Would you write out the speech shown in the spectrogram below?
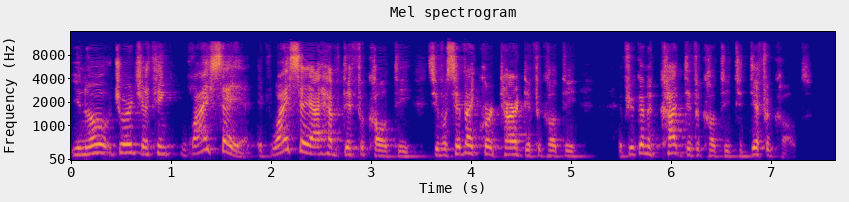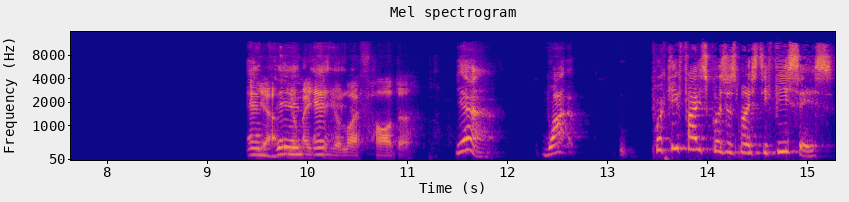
You know, George, I think, why say it? If why say I have difficulty, se você vai cortar difficulty, if you're going to cut difficulty to difficult and yeah, then you're making and, your life harder yeah why porque faz coisas mais difíceis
